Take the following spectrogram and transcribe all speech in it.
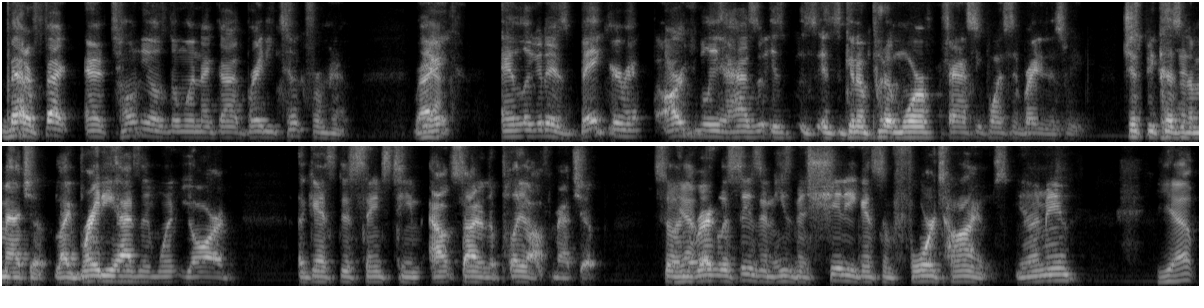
matter of fact, Antonio's the one that got Brady took from him, right? And look at this. Baker arguably has is, is is gonna put up more fantasy points than Brady this week, just because of the matchup. Like Brady hasn't went yard against this Saints team outside of the playoff matchup. So in Yeah. the regular season, he's been shitty against them four times. You know what I mean? Yep.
